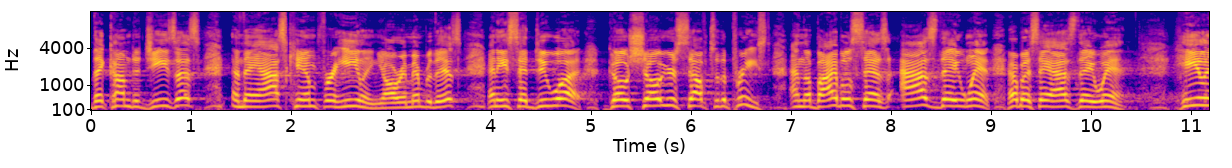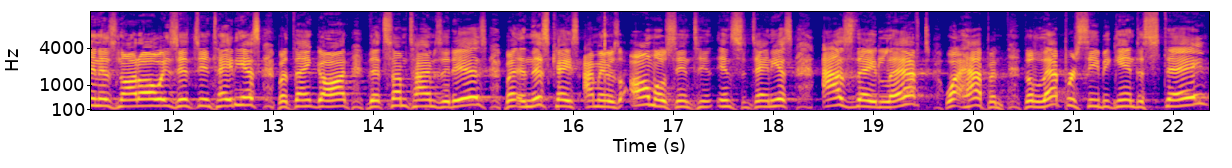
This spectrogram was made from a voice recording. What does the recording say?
They come to Jesus and they ask him for healing. Y'all remember this? And he said, Do what? Go show yourself to the priest. And the Bible says, as they went. Everybody say, as they went. Healing is not always instantaneous, but thank God that sometimes it is. But in this case, I mean, it was almost instantaneous. As they left, what happened? The leprosy began to stay,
